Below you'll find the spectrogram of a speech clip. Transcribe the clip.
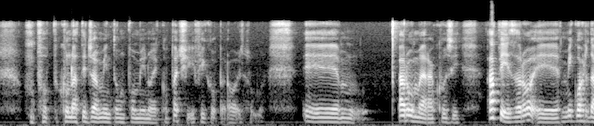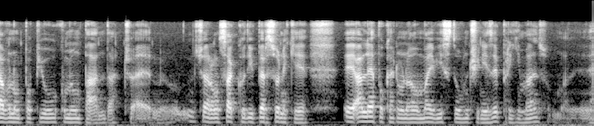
un po' con un atteggiamento un po' meno ecco pacifico però insomma. E, ehm, a Roma era così. A Pesaro e mi guardavano un po' più come un panda cioè c'era un sacco di persone che eh, all'epoca non avevo mai visto un cinese prima insomma eh,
